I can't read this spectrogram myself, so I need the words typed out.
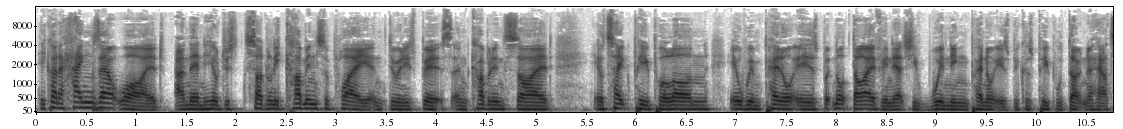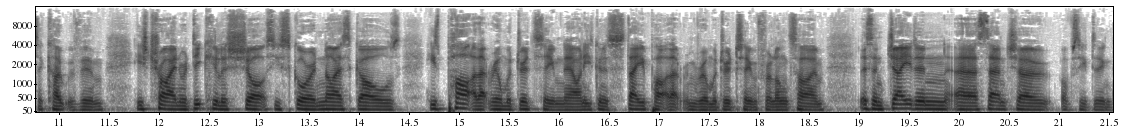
he kind of hangs out wide and then he'll just suddenly come into play and doing his bits and coming inside. He'll take people on. He'll win penalties, but not diving. Actually, winning penalties because people don't know how to cope with him. He's trying ridiculous shots. He's scoring nice goals. He's part of that Real Madrid team now, and he's going to stay part of that Real Madrid team for a long time. Listen, Jadon uh, Sancho, obviously doing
